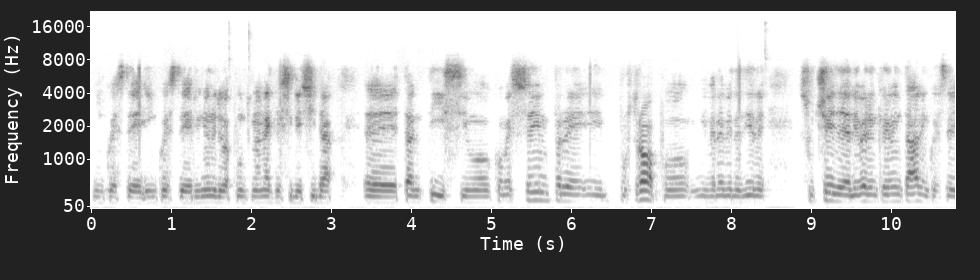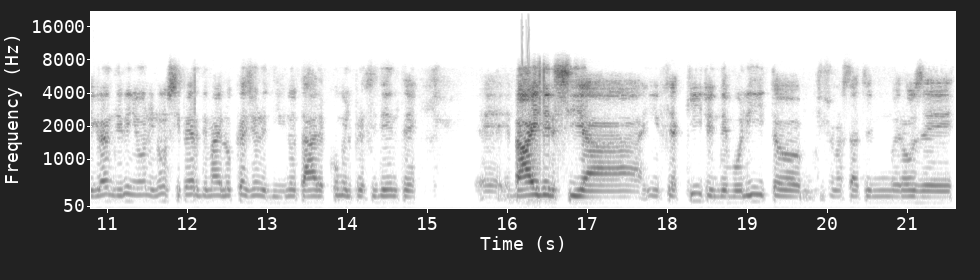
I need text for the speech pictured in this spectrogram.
in queste, in queste, riunioni dove appunto non è che si decida eh, tantissimo. Come sempre, purtroppo, mi verrebbe da dire, succede a livello incrementale in queste grandi riunioni, non si perde mai l'occasione di notare come il Presidente eh, Biden sia infiacchito, indebolito, ci sono state numerose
